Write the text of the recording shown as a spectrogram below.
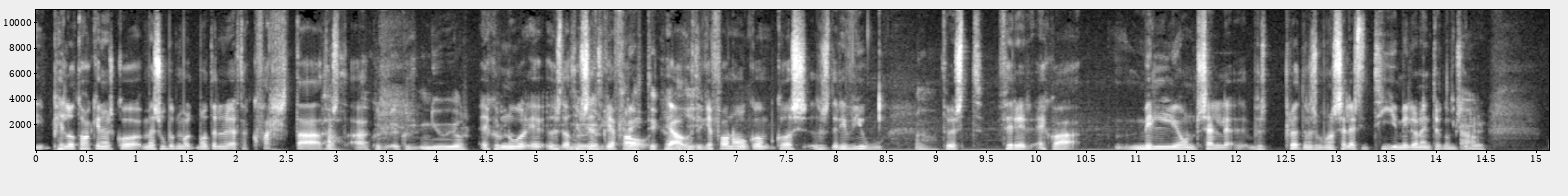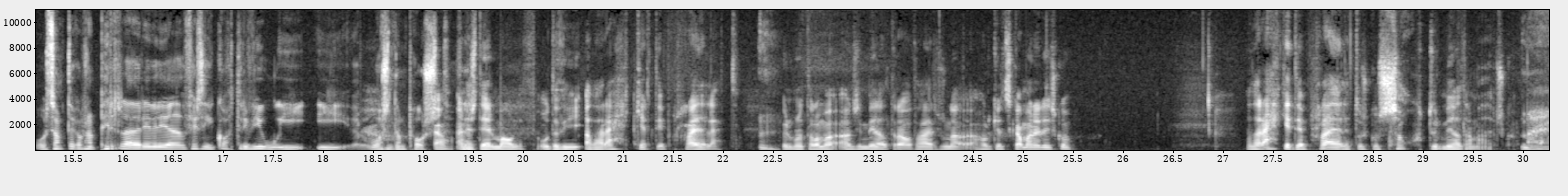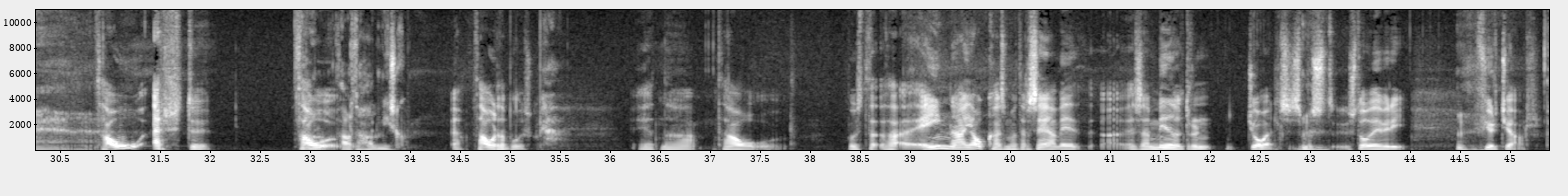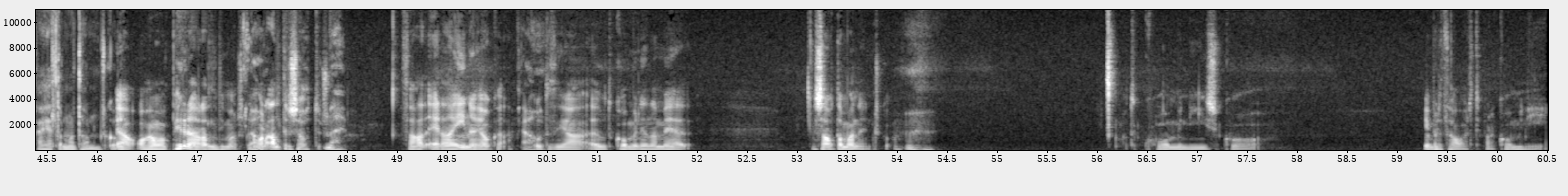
í pilotalkinu sko, með supermótilinu ert að kvarta þú veist, að einhver, einhver New York eitthvað nú, er- þú veist, að þú New sést ekki að fá kritik, já, þú veist ekki að fá nógu góð, góð þú veist, review já, þú veist, fyrir eitthvað miljón selja, þú veist, plötuna sem er búin að seljast í tíu miljón skilur, og samt eitthvað pyrraður yfir í að þú fyrst ekki gott review í, í Washington Post já, en þetta er málið út af því að það er ekkert hræðilegt. Mm. við erum búin að tala um hans í miðaldra og það er svona hálfgjörð skammarið sko. En það er ekkert í hræðilegt og sko sáttur miðaldra maður sko. Nei, þá ertu þá, þá ertu hálf mý sko já, þá er það búið sko. hérna, þá veist, það, það eina jákað sem hægt er að segja við þessa miðaldrun Joels sem Mhm. stóði yfir í 40 ár það heldur hann á tánum sko já, og hann var pyrraðar allan tíma sko. Já. hann var aldrei sáttur sko. Nei, það er það eina jákvæða Já. út af því að þú komin hérna með sáttamannin sko. Mhm. þú ert komin í sko ég meina þá ertu bara komin í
